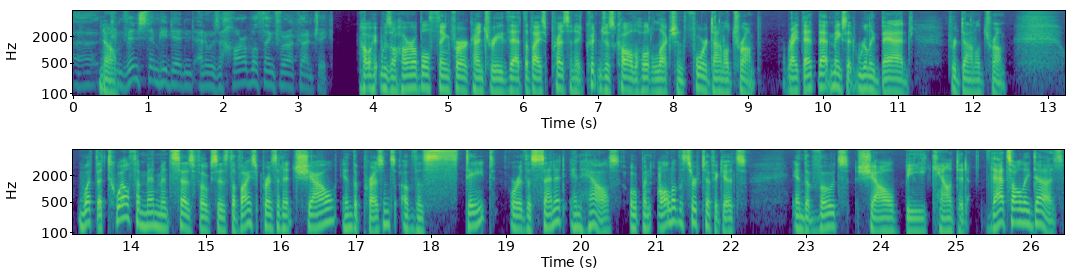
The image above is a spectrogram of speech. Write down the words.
uh, No. convinced him he didn't, and it was a horrible thing for our country. Oh, it was a horrible thing for our country that the vice president couldn't just call the whole election for Donald Trump, right? That that makes it really bad for Donald Trump. What the 12th Amendment says, folks, is the vice president shall, in the presence of the state or the Senate and House, open all of the certificates and the votes shall be counted. That's all he does.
